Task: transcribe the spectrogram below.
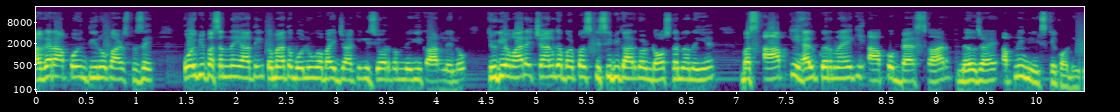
अगर आपको इन तीनों कार्स में से कोई भी पसंद नहीं आती तो मैं तो बोलूँगा, भाई, जाके किसी और कंपनी की कार ले लो। क्योंकि हमारे चैनल का पर्पस किसी भी कार को इंडोर्स करना नहीं है। बस आपकी हेल्प करना है कि आपको बेस्ट कार मिल जाए अपनी नीड्स के अकॉर्डिंग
